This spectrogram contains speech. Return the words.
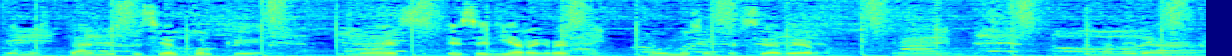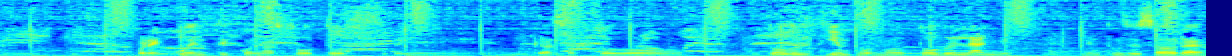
digamos, tan especial porque no es ese día regresa. Yo los empecé a ver eh, de manera frecuente con las fotos eh, en mi casa todo todo el tiempo, no todo el año. Entonces ahora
